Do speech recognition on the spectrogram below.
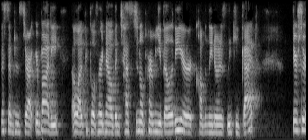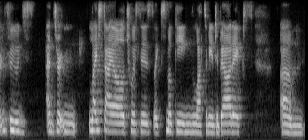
the symptoms throughout your body. A lot of people have heard now of intestinal permeability, or commonly known as leaky gut. There are certain foods and certain lifestyle choices like smoking, lots of antibiotics, um,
